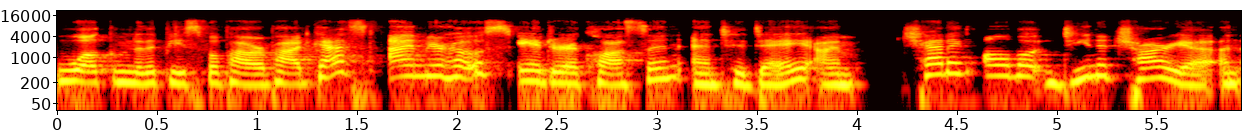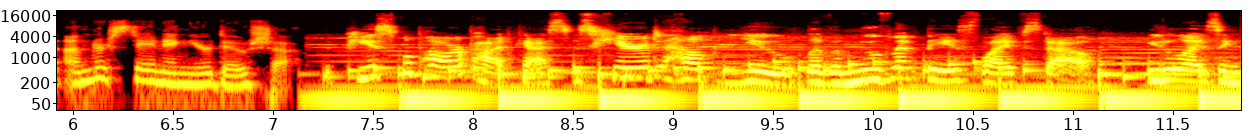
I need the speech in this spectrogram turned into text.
Welcome to the Peaceful Power Podcast. I'm your host, Andrea Clausen, and today I'm chatting all about Dinacharya and understanding your dosha. The Peaceful Power Podcast is here to help you live a movement based lifestyle utilizing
